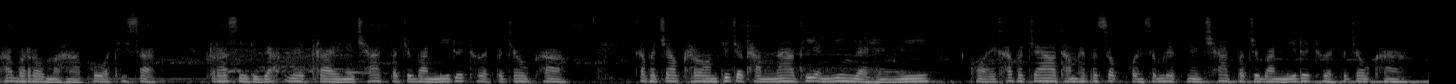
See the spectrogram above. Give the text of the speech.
พระบรมมหาโพธิสัตว์ พระสิริยะเมตไตรในชาติปัจจุบันนี้ด้วยเถิดพระเจ้าค่ะ ข้าพเจ้าพร้อมที่จะทำหน้าที่อันยิ่งใหญ่แห่งนี้ ขอให้ข้าพเจ้าทำให้ประสบผลสำเร็จในชาติปัจจุบันนี้ด้วยเถิดพระเจ้าค่ะ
